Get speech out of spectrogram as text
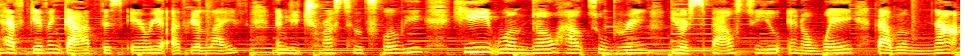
have given God this area of your life and you trust Him fully, He will know how to bring your spouse to you in a way that will not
